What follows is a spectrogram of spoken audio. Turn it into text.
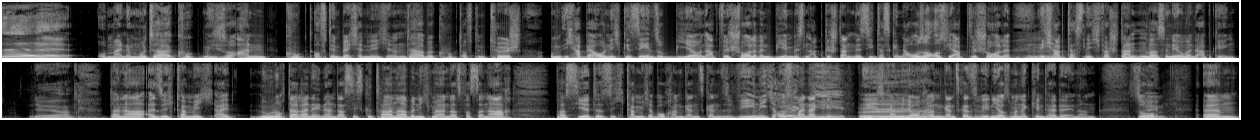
äh, und meine Mutter guckt mich so an, guckt auf den Becher, den ich in der Hand habe, guckt auf den Tisch und ich habe ja auch nicht gesehen, so Bier und Apfelschorle, wenn Bier ein bisschen abgestanden ist, sieht das genauso aus wie Apfelschorle. Mhm. Ich habe das nicht verstanden, was in dem Moment abging. Ja, ja. Danach, also ich kann mich halt nur noch daran erinnern, dass ich es getan habe, nicht mehr an das, was danach passiert ist. Ich kann mich aber auch an ganz, ganz wenig aus meiner Kindheit, nee, ich kann mich auch an ganz, ganz wenig aus meiner Kindheit erinnern. So, Same.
